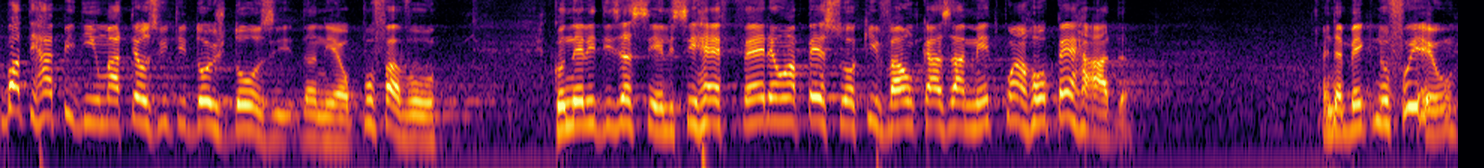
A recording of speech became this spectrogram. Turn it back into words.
bote rapidinho Mateus 22, 12, Daniel, por favor. Quando ele diz assim, ele se refere a uma pessoa que vai a um casamento com a roupa errada. Ainda bem que não fui eu.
